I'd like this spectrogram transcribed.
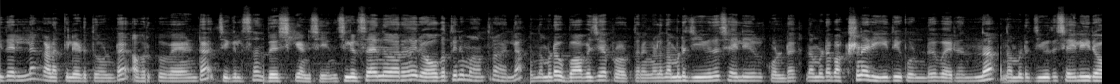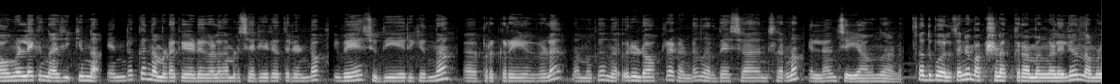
ഇതെല്ലാം കണക്കിലെടുത്തുകൊണ്ട് അവർക്ക് വേണ്ട ചികിത്സ നിർദ്ദേശിക്കുകയാണ് ചെയ്യുന്നത്. ചികിത്സ എന്ന് പറയുന്നത് രോഗത്തിന് മാത്രമല്ല നമ്മുടെ ഉപാപചയ പ്രവർത്തനങ്ങൾ നമ്മുടെ ജീവിതശൈലികൾ കൊണ്ട് നമ്മുടെ ഭക്ഷണ രീതി കൊണ്ട് വരുന്ന നമ്മുടെ ജീവിതശൈലി രോഗങ്ങളിലേക്ക് നശിക്കുന്ന എന്തൊക്കെ നമ്മുടെ കേടുകൾ നമ്മുടെ ശരീരത്തിലുണ്ടോ ഇവയെ ശുദ്ധീകരിക്കുന്ന പ്രക്രിയകൾ നമുക്ക് ഒരു ഡോക്ടറെ കണ്ട് നിർദ്ദേശാനുസരണം എല്ലാം ചെയ്യാവുന്നതാണ്. അതുപോലെ തന്നെ ഭക്ഷണക്രമങ്ങളിലും നമ്മൾ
